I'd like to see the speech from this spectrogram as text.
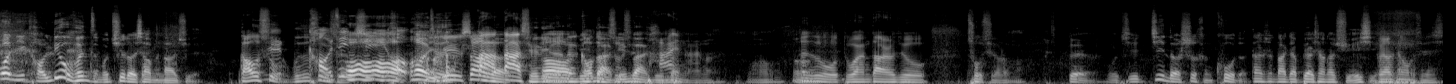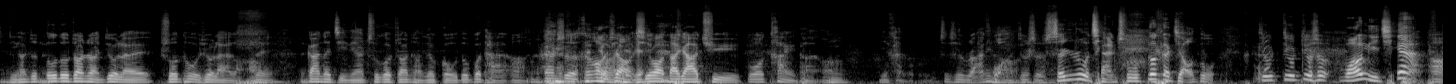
哇，你考六分怎么去了厦门大学？高数不是考进去以后哦哦哦，已经上大了大学里的那个高哦明白等数学明白。太难了。哦，嗯但是我读完大二就辍学了嘛，对，我记记得是很酷的，但是大家不要向他学习不。要向我学习。你看这兜兜转转就来说脱口秀来了啊！对，对干了几年，出个专场就狗都不谈啊，但是很好笑，希望大家去多看一看啊。嗯你看这些软广就是深入浅出，各个角度，就就就是往里嵌啊，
